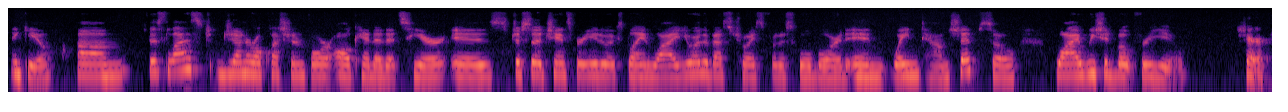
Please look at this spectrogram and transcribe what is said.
Thank you. Um, this last general question for all candidates here is just a chance for you to explain why you're the best choice for the school board in Wayne Township. So, why we should vote for you. Sure.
